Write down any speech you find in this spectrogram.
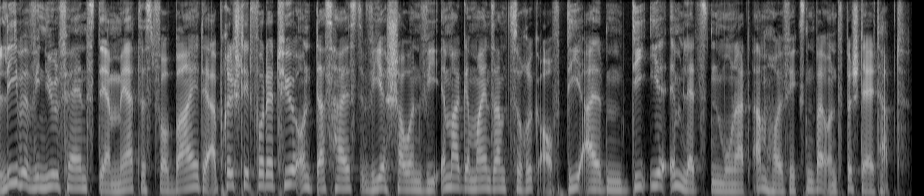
Liebe Vinyl-Fans, der März ist vorbei, der April steht vor der Tür und das heißt, wir schauen wie immer gemeinsam zurück auf die Alben, die ihr im letzten Monat am häufigsten bei uns bestellt habt.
